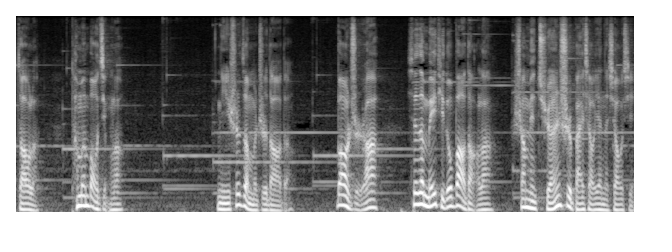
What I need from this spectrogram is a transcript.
糟了，他们报警了。你是怎么知道的？报纸啊，现在媒体都报道了，上面全是白小燕的消息。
